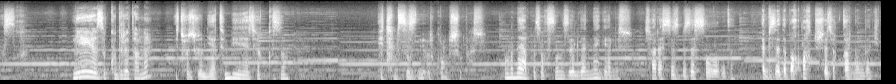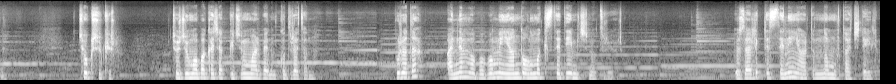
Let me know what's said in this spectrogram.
yazık. Niye yazık Kudret Ana? E çocuğun yetim büyüyecek kızım. İçim sızlıyor komşular. Ama ne yapacaksınız elden ne gelir? Çaresiz bize sığındı. E bize de bakmak düşecek karnındakine. Çok şükür. Çocuğuma bakacak gücüm var benim Kudret Ana. Burada annem ve babamın yanında olmak istediğim için oturuyorum. Özellikle senin yardımına muhtaç değilim.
